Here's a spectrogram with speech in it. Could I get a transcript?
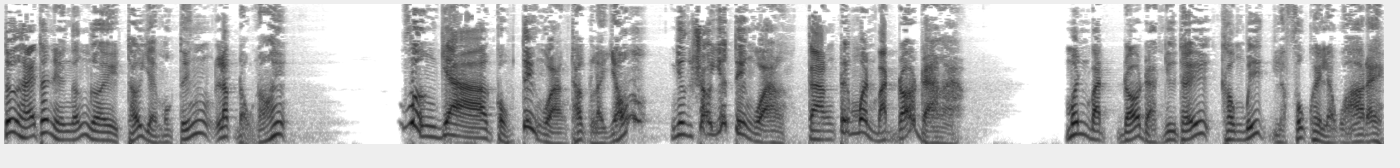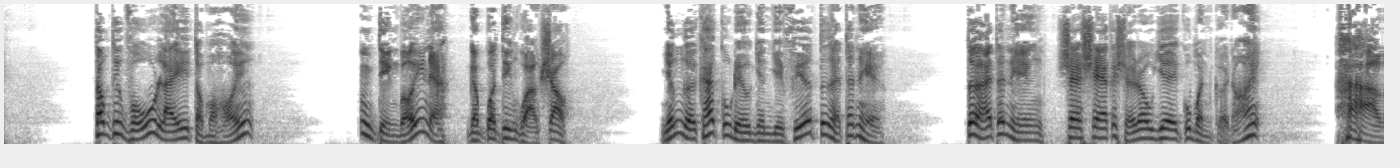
Tư Hải thánh hiền ngẩn người, thở dài một tiếng, lắc đầu nói. Vương gia cùng tiên hoàng thật là giống, nhưng so với tiên hoàng, càng tới minh bạch rõ ràng à. Minh bạch rõ ràng như thế, không biết là phúc hay là quả đây. Tông Thiên Vũ lại tò mò hỏi, Tiền bối nè, gặp qua tiên hoàng sao? Những người khác cũng đều nhìn về phía Tứ Hải Thánh Hiền. Tứ Hải Thánh Hiền xe xe cái sợi râu dê của mình cười nói. À,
